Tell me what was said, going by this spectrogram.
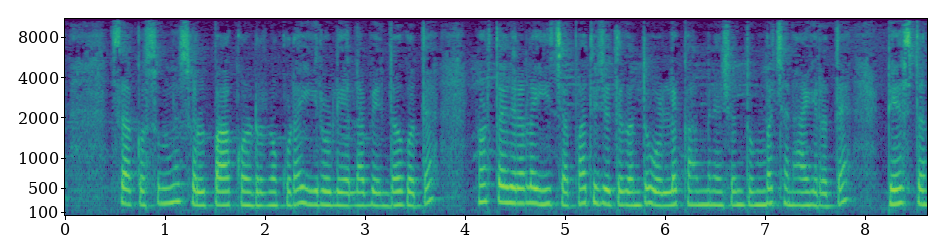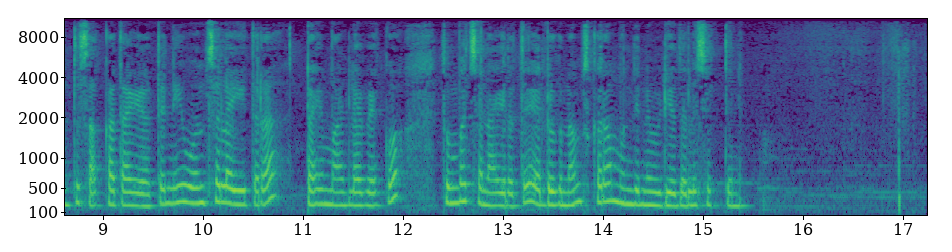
ಸಾಕು. ಸುಮ್ಮನೆ ಸ್ವಲ್ಪ ಹಾಕೊಂಡ್ರೂ ಕೂಡ ಈರುಳ್ಳಿ ಎಲ್ಲ ಬೆಂದೋಗುತ್ತೆ. ನೋಡ್ತಾ ಇದ್ದೀರಲ್ಲ, ಈ ಚಪಾತಿ ಜೊತೆಗಂತೂ ಒಳ್ಳೆ ಕಾಂಬಿನೇಷನ್ ತುಂಬ ಚೆನ್ನಾಗಿರುತ್ತೆ. ಟೇಸ್ಟ್ ಅಂತೂ ಸಖತ್ತಾಗಿರುತ್ತೆ. ನೀವು ಒಂದ್ಸಲ ಈ ಥರ ಟ್ರೈ ಮಾಡಲೇಬೇಕು. ತುಂಬ ಚೆನ್ನಾಗಿರುತ್ತೆ. ಎಲ್ರಿಗೂ ನಮಸ್ಕಾರ. ಮುಂದಿನ ವಿಡಿಯೋದಲ್ಲಿ ಸಿಗ್ತೀನಿ.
